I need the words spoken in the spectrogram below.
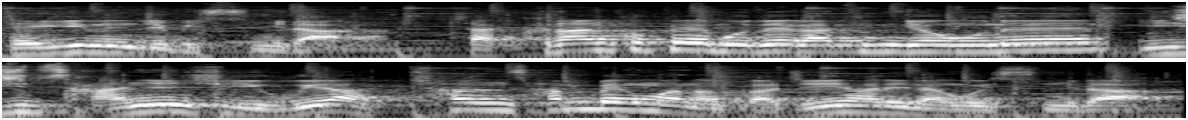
대기는 좀 있습니다. 자, 그란 쿠페 모델 같은 경우는 24년식이고요. 1,300만 원까지 할인하고 있습니다.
